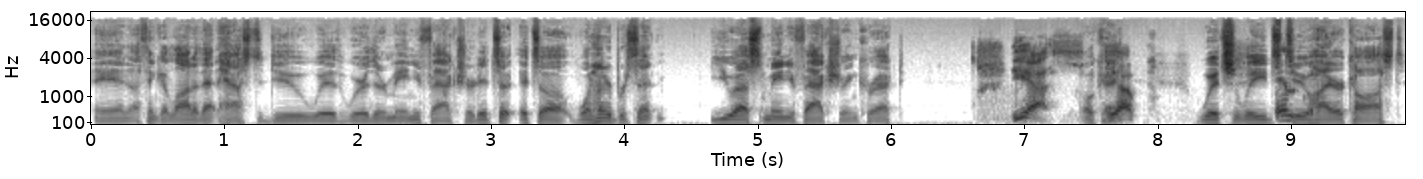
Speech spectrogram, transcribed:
And I think a lot of that has to do with where they're manufactured. It's a it's a 100% U.S. manufacturing, correct? Yes. Okay. Yep. Which leads and, to higher cost.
